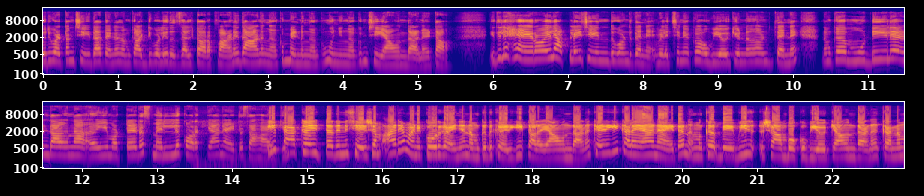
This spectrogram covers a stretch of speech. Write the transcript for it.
ഒരു വട്ടം ചെയ്താൽ തന്നെ നമുക്ക് അടിപൊളി റിസൾട്ട് ഉറപ്പാണ്. ഇത് ആണുങ്ങൾക്കും പെണ്ണുങ്ങൾക്കും കുഞ്ഞുങ്ങൾക്കും ചെയ്യാവുന്നതാണ് കേട്ടോ. ഇതിൽ ഹെയർ ഓയിൽ അപ്ലൈ ചെയ്യുന്നത് കൊണ്ട് തന്നെ വെളിച്ചെണ്ണയൊക്കെ ഉപയോഗിക്കുന്നത് കൊണ്ട് തന്നെ നമുക്ക് മുടിയിൽ ഉണ്ടാകുന്ന ഈ മുട്ടയുടെ സ്മെല്ല് കുറയ്ക്കാനായിട്ട് സഹായിക്കും. ഈ പാക്ക് ഇട്ടതിന് ശേഷം അരമണിക്കൂർ കഴിഞ്ഞ് നമുക്കിത് കഴുകി കളയാവുന്നതാണ്. കഴുകി കളയാനായിട്ട് നമുക്ക് ബേബി ഷാമ്പൂ ഒക്കെ ഉപയോഗിക്കാവുന്നതാണ്. കാരണം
